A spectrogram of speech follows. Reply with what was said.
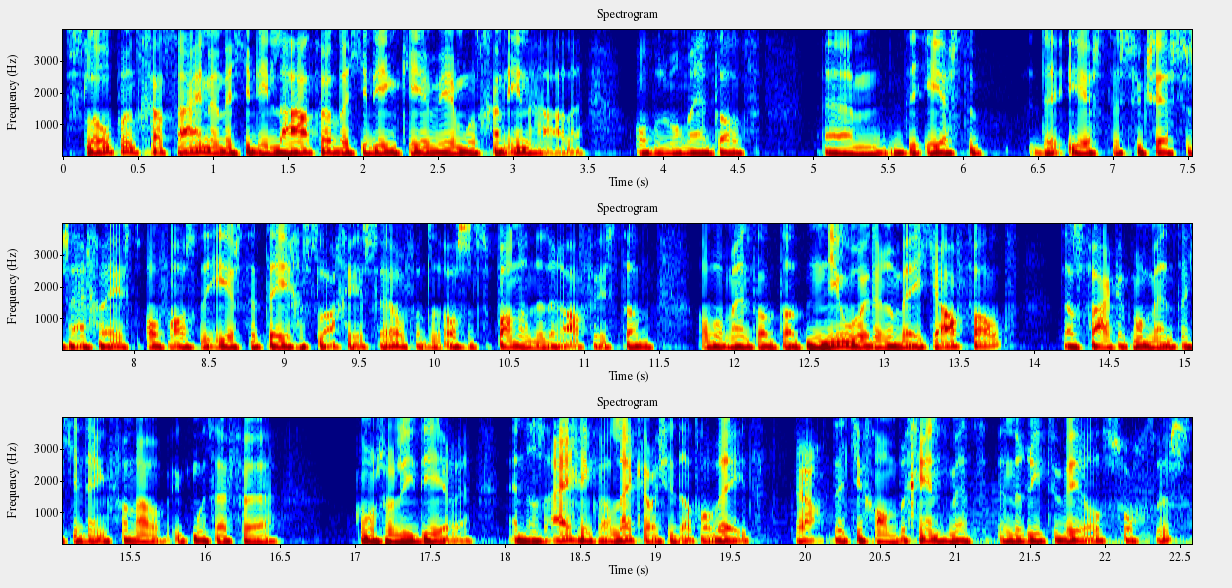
slopend gaat zijn. En dat je die later, dat je die een keer weer moet gaan inhalen. Op het moment dat ehm, de, eerste, de eerste successen zijn geweest. Of als de eerste tegenslag is. Hè, of als het spannende eraf is. Dan op het moment dat dat nieuwe er een beetje afvalt. Dat is vaak het moment dat je denkt van nou, ik moet even consolideren. En dan is eigenlijk wel lekker als je dat al weet. Ja. Dat je gewoon begint met een ritueel, s ochtends.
